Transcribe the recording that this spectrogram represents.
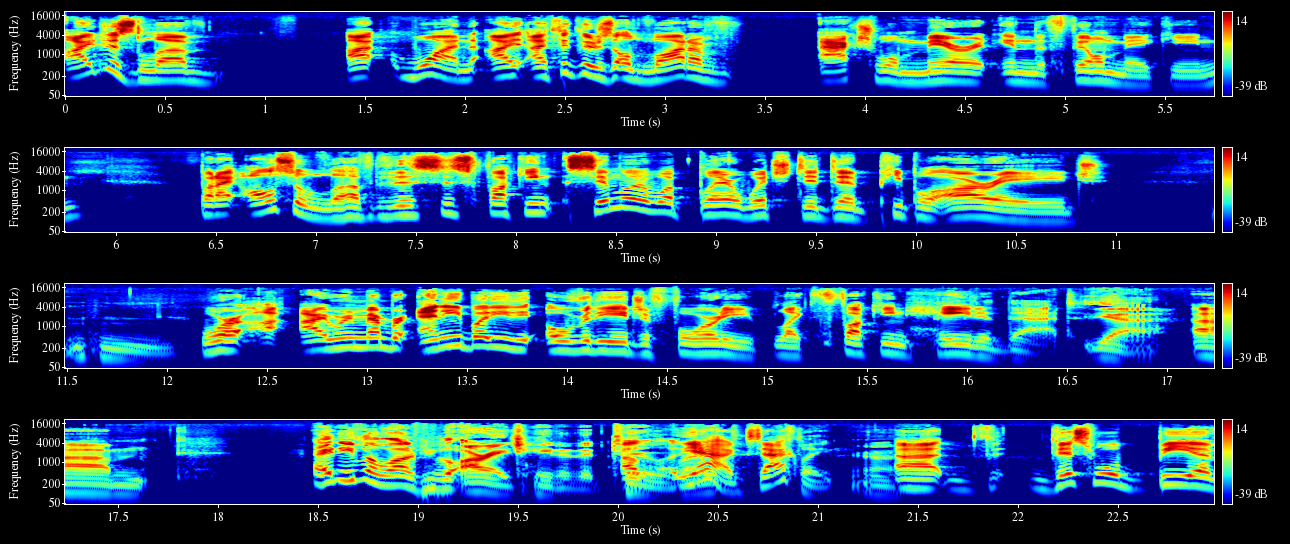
I just love. I, one, I, I think there's a lot of actual merit in the filmmaking, but I also love this is fucking similar to what Blair Witch did to people our age where I, I remember anybody over the age of 40 like fucking hated that yeah, um and even a lot of people our age hated it too. uh, right? yeah exactly uh th- this will be a,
